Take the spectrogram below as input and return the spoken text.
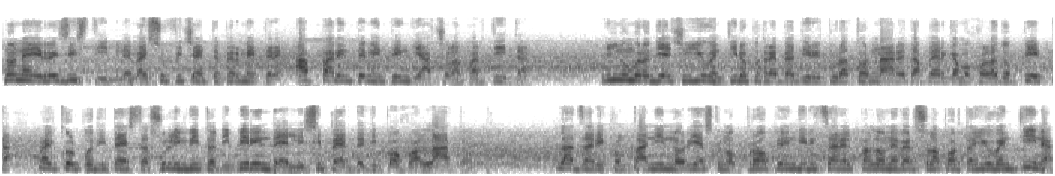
non è irresistibile ma è sufficiente per mettere apparentemente in ghiaccio la partita. Il numero 10 Juventino potrebbe addirittura tornare da Bergamo con la doppietta, ma il colpo di testa sull'invito di Birindelli si perde di poco al lato. Lazzari e compagni non riescono proprio a indirizzare il pallone verso la porta juventina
